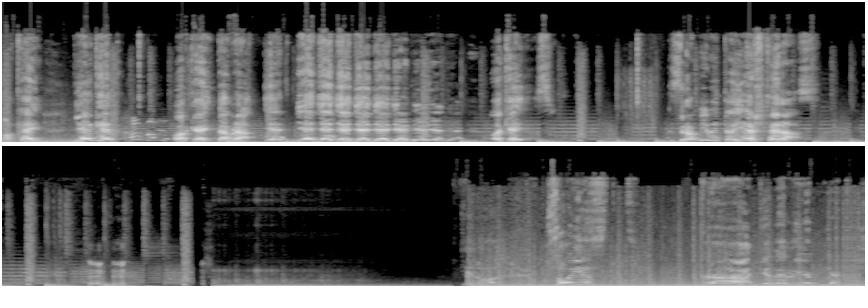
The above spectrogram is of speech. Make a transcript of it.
Okej, nie nie... Okej, dobra, nie, nie, nie, nie, nie, nie, nie, nie, nie, nie. Okej, z... zrobimy to jeszcze raz. Nie no, co jest... Tak, generuje mi jakiś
